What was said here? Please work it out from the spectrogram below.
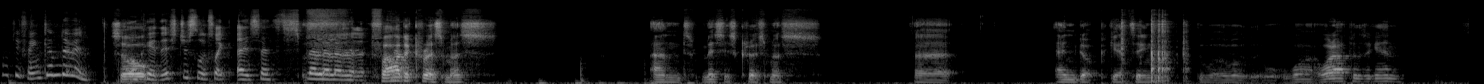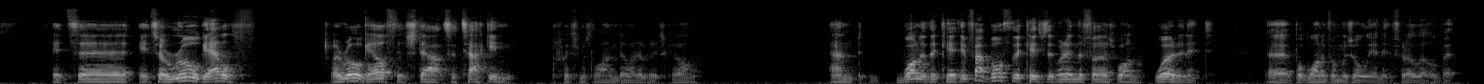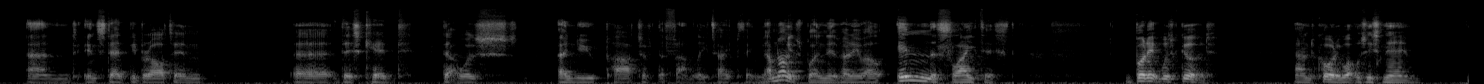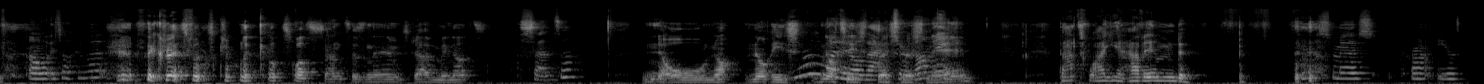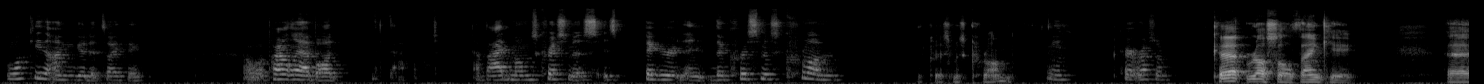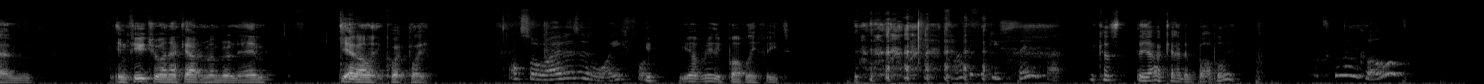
What do you think I'm doing? So, okay, this just looks like it's a. Father Christmas and Mrs. Christmas uh, end up getting what, what happens again? It's a it's a rogue elf, a rogue elf that starts attacking Christmas Land or whatever it's called. And one of the kids, in fact, both of the kids that were in the first one were in it, uh, but one of them was only in it for a little bit, and instead they brought in uh, this kid that was a new part of the family type thing. I'm not explaining it very well in the slightest, but it was good. And Corey, what was his name? Oh, what are you talking about? the Christmas Chronicles. What's Santa's name? It's driving me nuts. Santa? No, not not his You're not his Christmas you? name. That's why you have him. Christmas. You're lucky that I'm good at typing. Oh, apparently I bought. I bought. A bad mom's Christmas is bigger than the Christmas Cron. The Christmas Cron. Yeah. Kurt Russell. Kurt Russell, thank you. Um, in future, when I can't remember a name, get on it quickly. Also, why does his wife look. You, you have really bubbly feet. Why did you say that? Because they are kind of bubbly. It's because I'm cold.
